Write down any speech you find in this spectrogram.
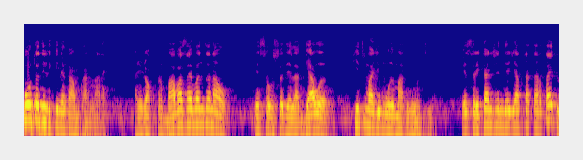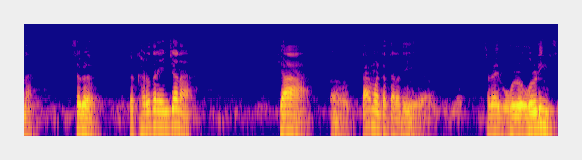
पोटतिडकीनं काम करणार आहे. आणि डॉक्टर बाबासाहेबांचं नाव हे संसदेला द्यावं हीच माझी मूळ मागणी होती. हे श्रीकांत शिंदे जे आत्ता करतायत ना सगळं तर खरं तर यांच्या ना ह्या काय म्हणतात त्याला ते सगळे हो होर्डिंग्स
